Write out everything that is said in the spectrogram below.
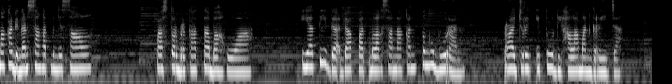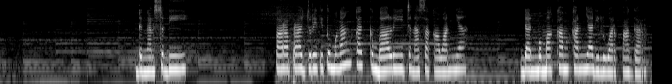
Maka dengan sangat menyesal, pastor berkata bahwa ia tidak dapat melaksanakan penguburan prajurit itu di halaman gereja. Dengan sedih, para prajurit itu mengangkat kembali jenazah kawannya dan memakamkannya di luar pagar.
